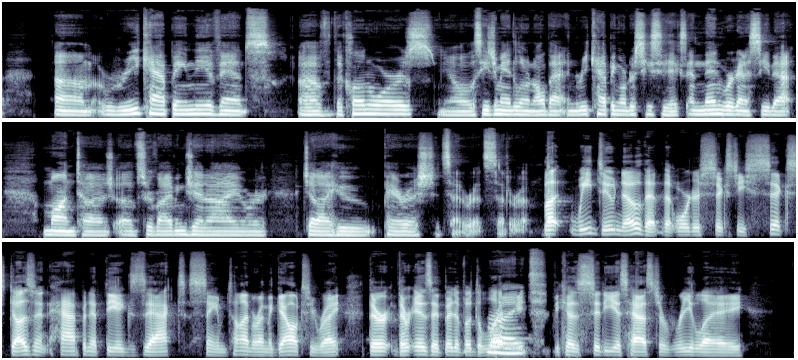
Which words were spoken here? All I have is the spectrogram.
um, recapping the events of the Clone Wars, you know, the Siege of Mandalore and all that, and recapping Order 66, and then we're going to see that montage of surviving Jedi or Jedi who perished, etc., etc. But we do know that the Order 66 doesn't happen at the exact same time around the galaxy, right? There there is a bit of a delay Right. because Sidious has to relay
